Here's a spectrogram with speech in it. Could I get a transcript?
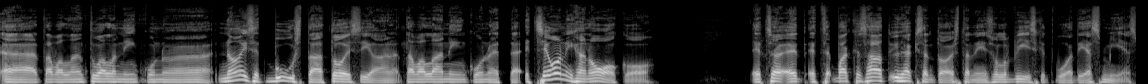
ää, tavallaan tuolla niin kuin, ää, naiset boostaa toisiaan tavallaan niin kuin, että, että se on ihan ok. Että et, et, vaikka sä oot 19, niin sulla on 50-vuotias mies.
